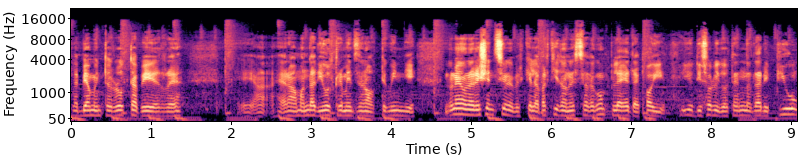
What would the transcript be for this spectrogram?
l'abbiamo interrotta per eravamo andati oltre mezzanotte, quindi non è una recensione perché la partita non è stata completa e poi io di solito tendo a dare più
